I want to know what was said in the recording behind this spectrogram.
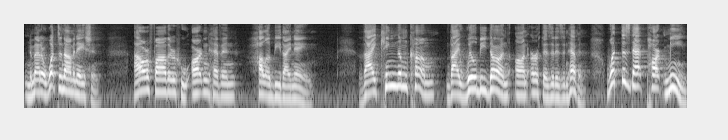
no matter what denomination Our Father who art in heaven, hallowed be thy name. Thy kingdom come, thy will be done on earth as it is in heaven. What does that part mean?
